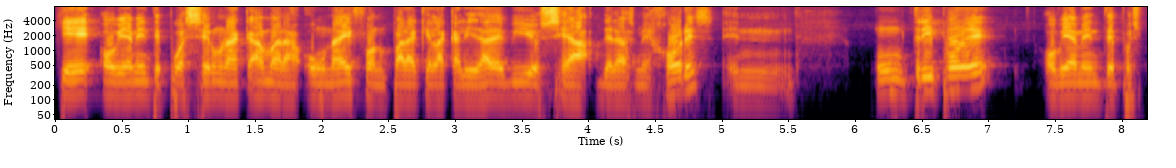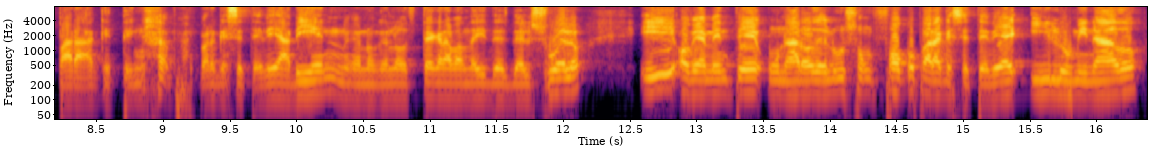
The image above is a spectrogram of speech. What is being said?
que obviamente puede ser una cámara o un iPhone para que la calidad de vídeo sea de las mejores. En un trípode obviamente pues para que tenga, para que se te vea bien, no que lo esté grabando ahí desde el suelo, y obviamente un aro de luz o un foco para que se te vea iluminado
